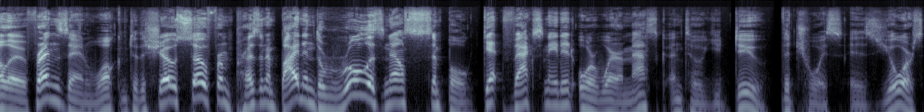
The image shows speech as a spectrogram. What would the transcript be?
Hello, friends, and welcome to the show. So, from President Biden, the rule is now simple get vaccinated or wear a mask until you do. The choice is yours.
